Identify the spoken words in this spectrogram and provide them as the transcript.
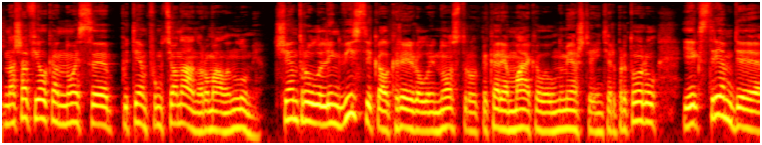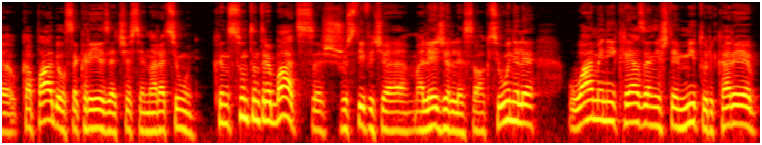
în așa fel ca noi să putem funcționa normal în lume. Centrul lingvistic al creierului nostru, pe care Michael îl numește interpretorul, e extrem de capabil să creeze aceste narațiuni. Când sunt întrebați să-și justifice alegerile sau acțiunile, oamenii creează niște mituri care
